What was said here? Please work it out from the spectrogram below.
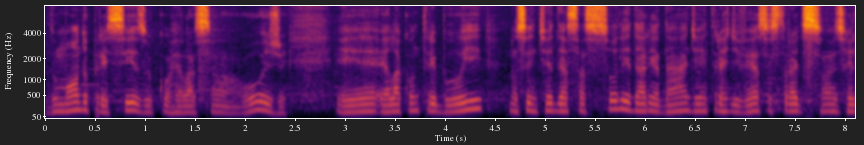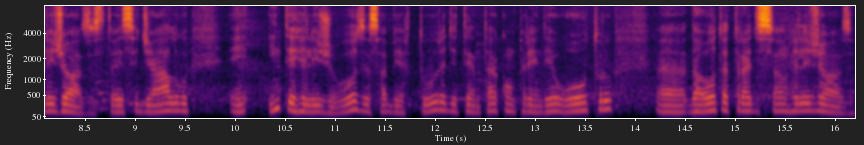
Do modo preciso, com relação a hoje, é, ela contribui no sentido dessa solidariedade entre as diversas tradições religiosas. Então, esse diálogo interreligioso, essa abertura de tentar compreender o outro uh, da outra tradição religiosa.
